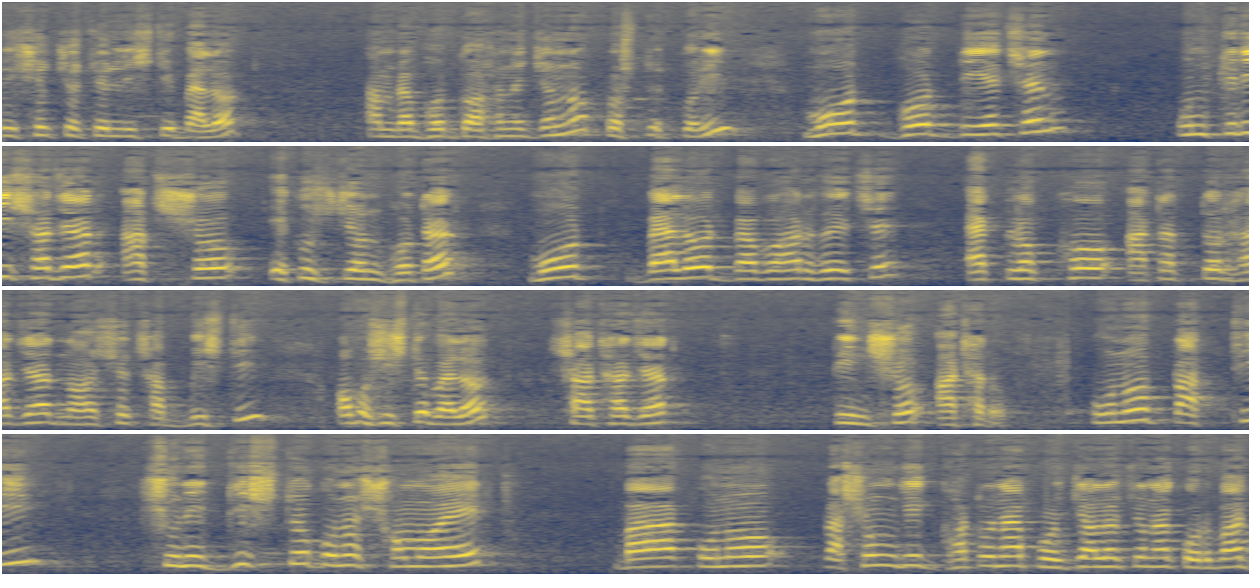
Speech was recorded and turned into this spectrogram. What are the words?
দুইশো চৌচল্লিশটি ব্যালট আমরা ভোট গ্রহণের জন্য প্রস্তুত করি। মোট ভোট দিয়েছেন উনত্রিশ হাজার আটশো একুশ জন ভোটার। মোট ব্যালট ব্যবহার হয়েছে এক লক্ষ আটাত্তর হাজার নয়শো ছাব্বিশটি। অবশিষ্ট ব্যালট ষাট হাজার তিনশো আঠারো। কোনো প্রার্থী সুনির্দিষ্ট কোনো সময়ের বা কোনো প্রাসঙ্গিক ঘটনা পর্যালোচনা করবার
